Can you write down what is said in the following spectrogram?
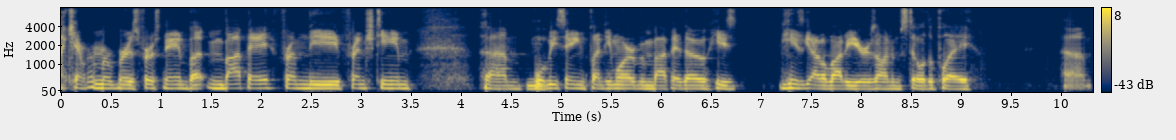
I can't remember his first name, but Mbappe from the French team. Um, We'll be seeing plenty more of Mbappe though. He's he's got a lot of years on him still to play. Um,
